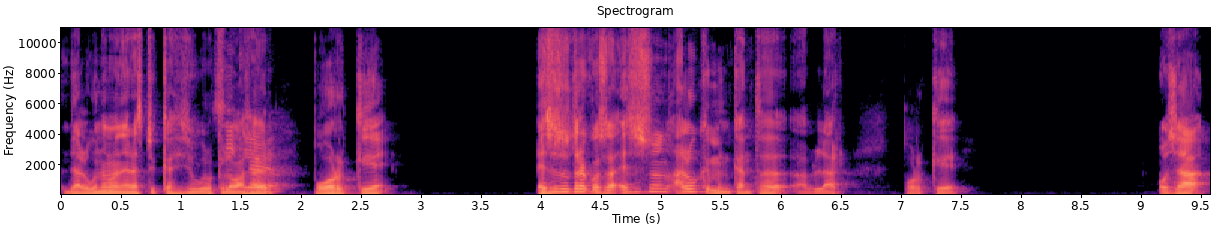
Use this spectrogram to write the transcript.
de alguna manera estoy casi seguro que Sí, lo vas a ver. Porque Eso es otra cosa. Eso es algo que me encanta hablar. Porque. O sea.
